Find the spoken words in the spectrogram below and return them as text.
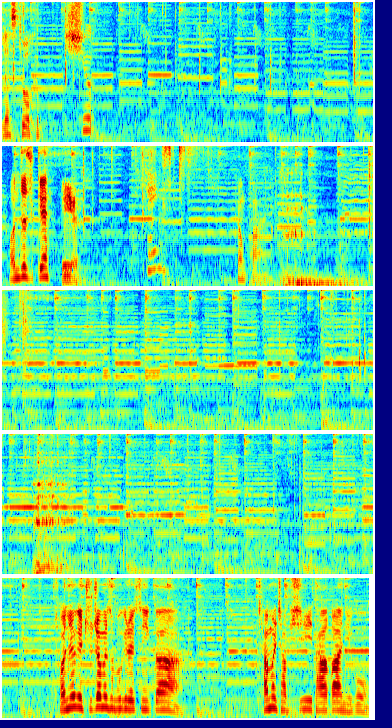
Let's talk. Sure. 얹어줄게. Here. Thanks. 평판. 저녁에 주점에서 보기로 했으니까 잠을 잡시다가 아니고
